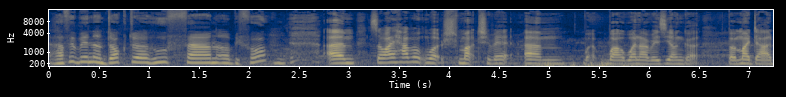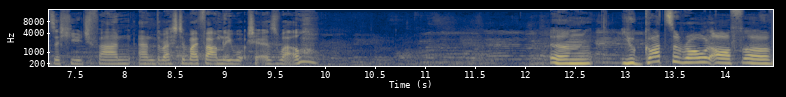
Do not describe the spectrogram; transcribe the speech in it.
Have you been a Doctor Who fan uh, before? Um, so I haven't watched much of it. Um, well, when I was younger, but my dad's a huge fan, and the rest of my family watch it as well. um, you got the role of, uh,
